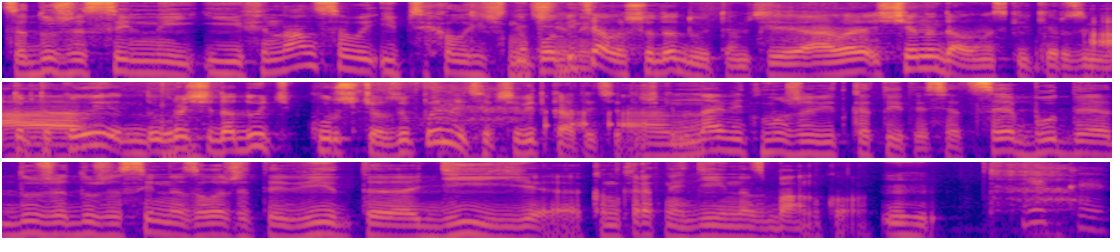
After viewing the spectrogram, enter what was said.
Це дуже сильний і фінансовий, і психологічний Ну, чинник. пообіцяли, що дадуть там ці, але ще не дали, наскільки я розумію. А- Тобто, коли гроші дадуть, курс що зупиниться чи відкатиться А, трішки? Навіть може відкатитися. Це буде дуже дуже сильно залежати від е, дій, е, конкретних дій Нацбанку. Яких?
